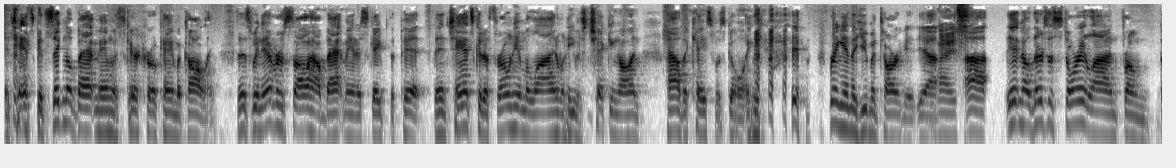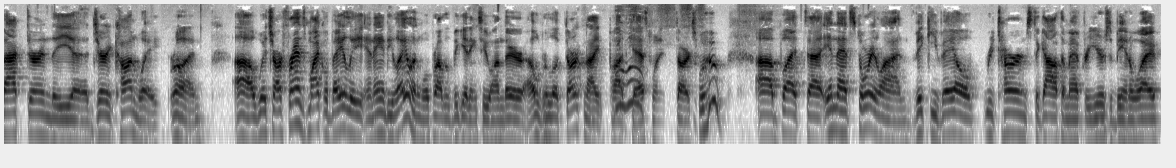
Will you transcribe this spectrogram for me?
and Chance could signal Batman when Scarecrow came a calling. Since we never saw how Batman escaped the pit, then Chance could have thrown him a line when he was checking on how the case was going. Bring in the human target, yeah. Nice. Uh, you know, there's a storyline from back during the uh, Gerry Conway run uh, which our friends Michael Bailey and Andy Leyland will probably be getting to on their Overlooked Dark Knight podcast when it starts. Woohoo! Uh, but uh, in that storyline, Vicki Vale returns to Gotham after years of being away.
